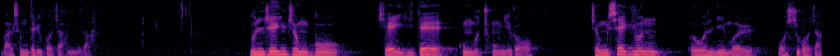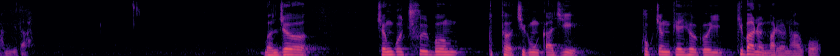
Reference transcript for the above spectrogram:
말씀드리고자 합니다. 문재인 정부 제2대 국무총리로 정세균 의원님을 모시고자 합니다. 먼저 정부 출범부터 지금까지 국정개혁의 기반을 마련하고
